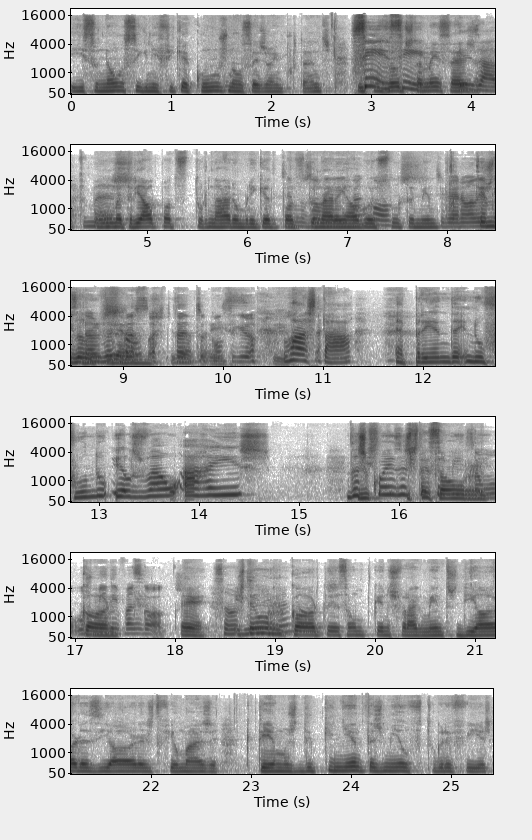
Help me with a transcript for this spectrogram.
E isso não significa que uns não sejam importantes e que Sim, os outros sim, também sejam. exato, Um mas- material pode se tornar, um brinquedo pode se Temos tornar ali em algo absolutamente Tiveram ali Temos ali portanto exato. conseguiram. Lá está. aprendem, no fundo, eles vão à raiz das Isto- coisas isto é só um São os recorte. mini Van Goghs. É, São os isto é um recorte, são pequenos fragmentos de horas e horas de filmagem temos de 500 mil fotografias.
